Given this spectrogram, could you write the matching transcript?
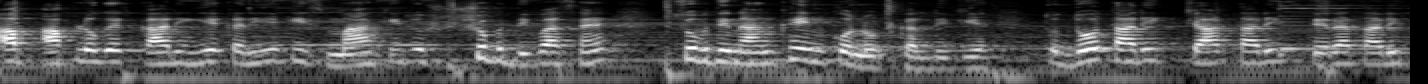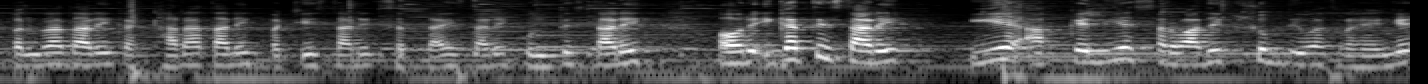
अब आप लोग एक कार्य ये करिए कि इस माह की जो शुभ दिवस हैं, शुभ दिनांक है, इनको नोट कर लीजिए। तो दो तारीख, चार तारीख, तेरह तारीख, पंद्रह तारीख अट्ठारह तारीख, पच्चीस तारीख, सत्ताईस तारीख, उनतीस तारीख और इकतीस तारीख ये आपके लिए सर्वाधिक शुभ दिवस रहेंगे।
